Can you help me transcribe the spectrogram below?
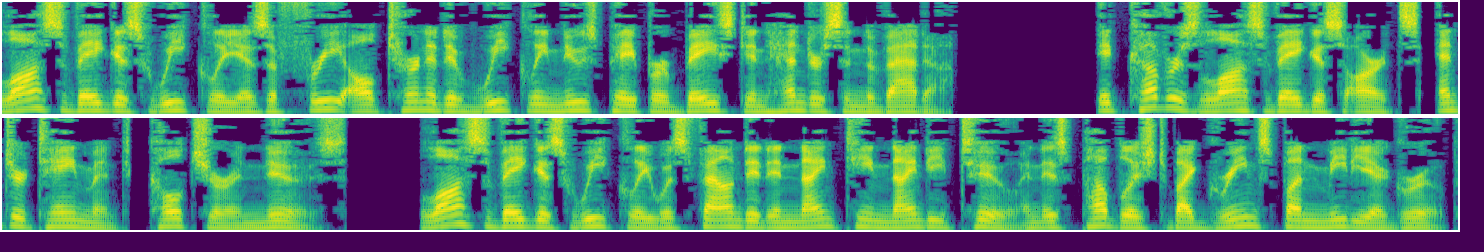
Las Vegas Weekly is a free alternative weekly newspaper based in Henderson, Nevada. It covers Las Vegas arts, entertainment, culture and news. Las Vegas Weekly was founded in 1992 and is published by Greenspun Media Group.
